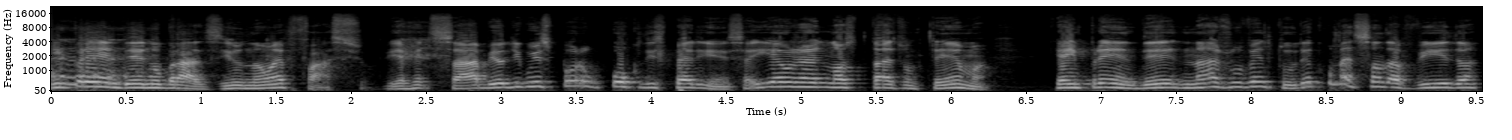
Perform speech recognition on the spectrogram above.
Empreender no Brasil não é fácil. E a gente sabe, eu digo isso por um pouco de experiência. E hoje nós traz um tema que é empreender na juventude. É começando a vida,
